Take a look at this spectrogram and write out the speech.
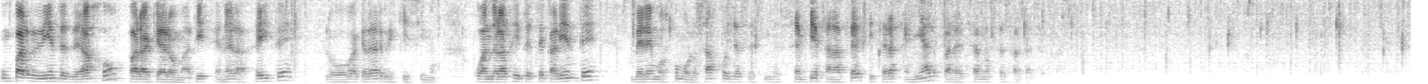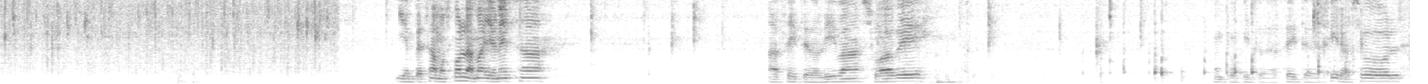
un par de dientes de ajo para que aromaticen el aceite, luego va a quedar riquísimo. Cuando el aceite esté caliente veremos cómo los ajos ya se, empiezan a hacer y será señal para echar nuestras alcachofas. Y empezamos con la mayonesa, aceite de oliva suave, un poquito de aceite de girasol,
